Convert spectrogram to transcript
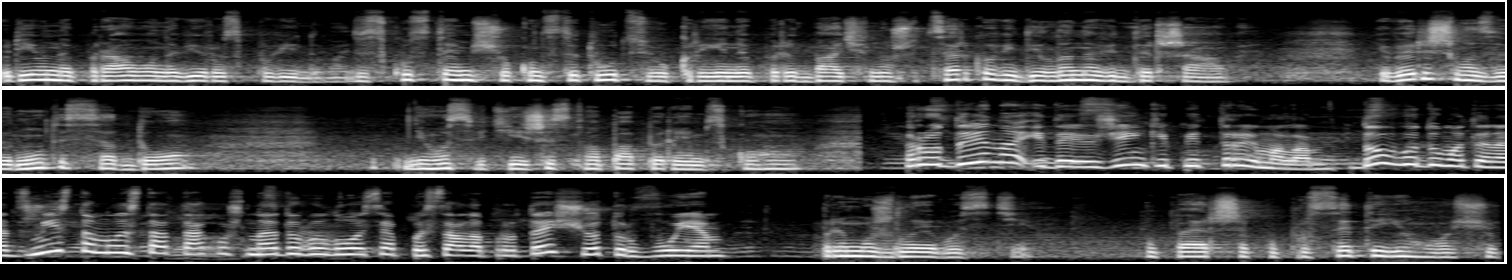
рівне право на віросповідування. В зв'язку з тим, що Конституцією України передбачено, що церква відділена від держави. Я вирішила звернутися до його святійшества Папи Римського. Родина ідею жінки підтримала. Довго думати над змістом листа також не довелося. Писала про те, що турбує. При можливості, по-перше, попросити його, щоб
